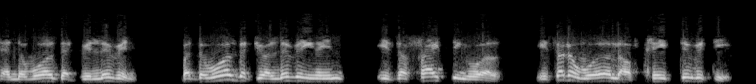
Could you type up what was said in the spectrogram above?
and the world that we live in. But the world that you're living in is a frightening world. It's not a world of creativity.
